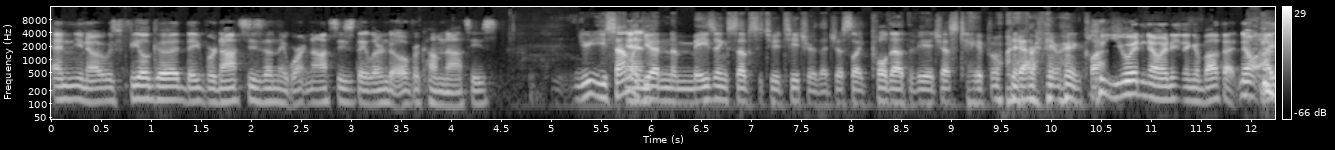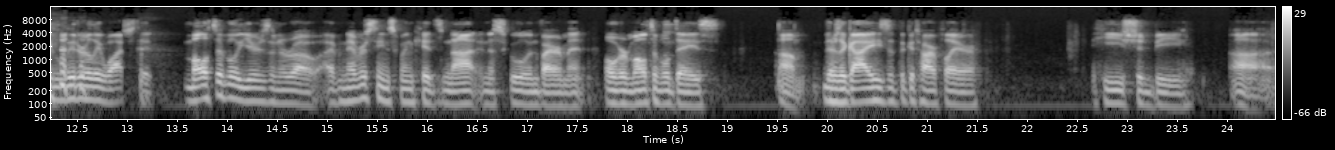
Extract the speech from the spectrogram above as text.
and you know it was feel good. They were Nazis, then they weren't Nazis. They learned to overcome Nazis. You, you sound like you had an amazing substitute teacher that just like pulled out the VHS tape whenever they were in class. You wouldn't know anything about that. No, I literally watched it multiple years in a row. I've never seen Swing Kids not in a school environment over multiple days. Um, there's a guy. He's at the guitar player. He should be. Uh,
